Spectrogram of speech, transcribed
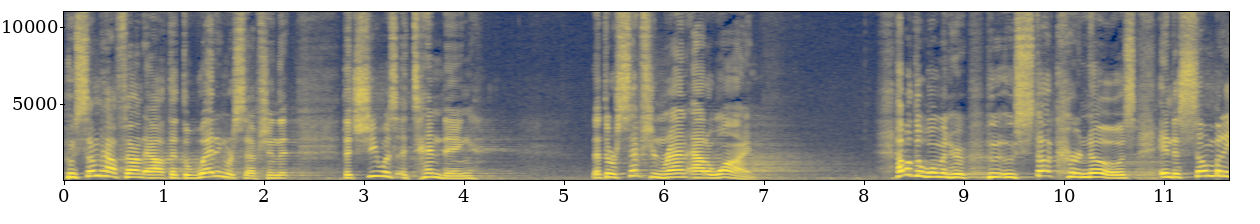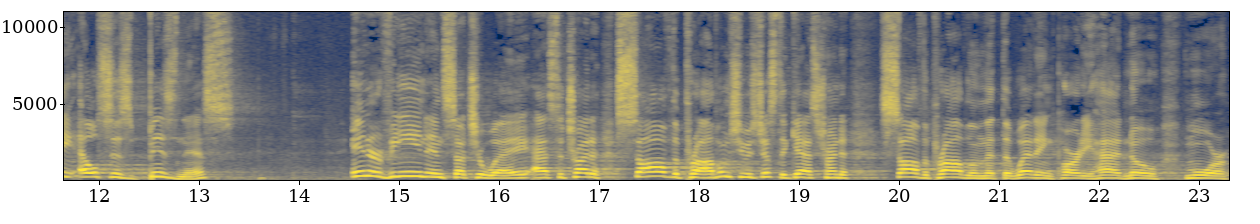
who somehow found out that the wedding reception that, that she was attending, that the reception ran out of wine? How about the woman who, who, who stuck her nose into somebody else's business? intervened in such a way as to try to solve the problem. She was just a guest trying to solve the problem that the wedding party had no more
